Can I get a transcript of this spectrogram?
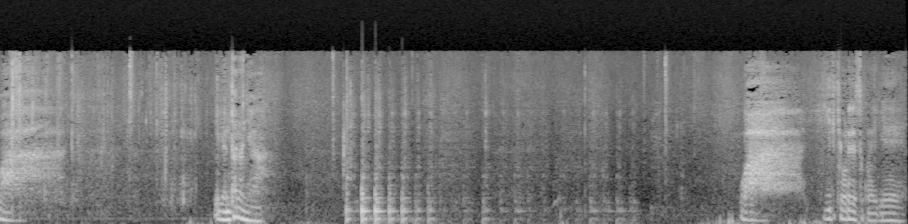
와. 이 연탄 아니야. 와, 이렇게 오래됐었구나, 이게.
